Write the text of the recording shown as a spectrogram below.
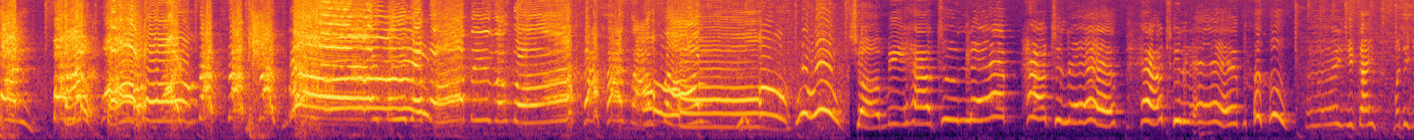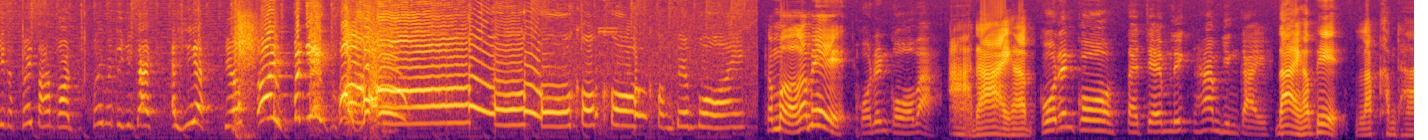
ปันปันแล้วโอ้ยสับสับสับเอ้ยตีเสมอตีเสมอสามสาม Show me how to live how to live how to live เฮ้ยยิงไกลมันจะยิงไกลเฮ้ยตามก่อนเฮ้ยมันจะยิงไกลไอ้เหี้ยเดี๋ยวเฮ้ยมันยิงโอ้โอ้ โห โหโค้งโค้งข องเดบอยเสมอครับพี่ โกลเด้นโกป่ะ อ่าได้ครับ โกลเด้นโก แต่เจมส์ลิกห้ามยิงไกล ได้ครับพี่ รับคำท้า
